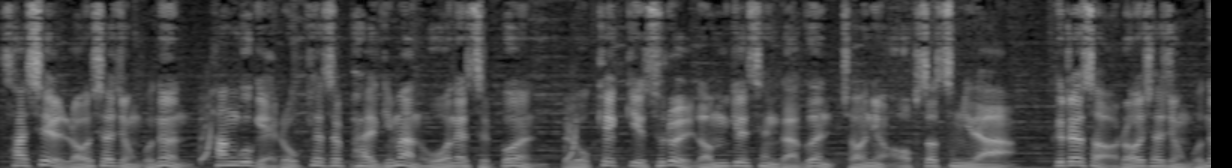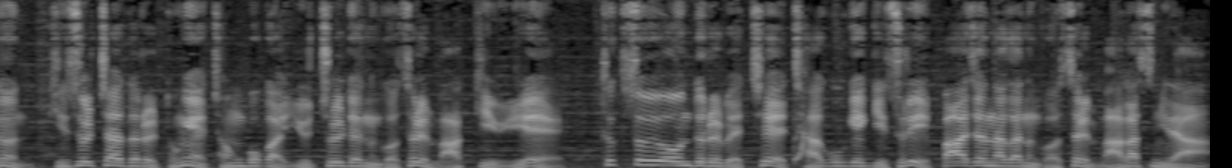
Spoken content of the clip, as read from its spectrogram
사실 러시아 정부는 한국에 로켓을 팔기만 원했을 뿐 로켓 기술을 넘길 생각은 전혀 없었습니다. 그래서 러시아 정부는 기술자들을 통해 정보가 유출되는 것을 막기 위해 특수요원들을 배치해 자국의 기술이 빠져나가는 것을 막았습니다.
